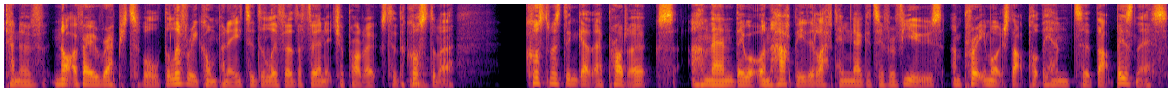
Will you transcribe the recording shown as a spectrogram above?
kind of not a very reputable delivery company to deliver the furniture products to the customer. Customers didn't get their products, and then they were unhappy. They left him negative reviews, and pretty much that put the end to that business.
